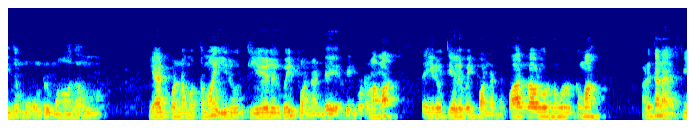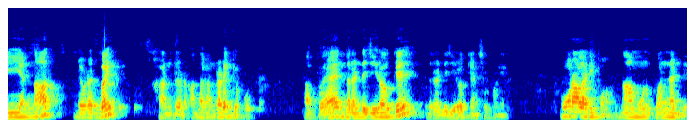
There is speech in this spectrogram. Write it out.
இது மூன்று மாதம். ஆட் பண்ண மொத்தமாக இருபத்தி ஏழு பை பன்னெண்டு அப்படின்னு போட்டுடலாமா? இருபத்தி ஏழு பை பன்னெண்டு. ஃபார்முலாவில் ஒரு நூறு இருக்குமா? அப்படித்தானே? பிஎன்ஆர் டிவைடட் பை ஹண்ட்ரட் அந்த ஹண்ட்ரடை இங்கே போட்டேன் அப்போ இந்த ரெண்டு ஜீரோவுக்கு இந்த ரெண்டு ஜீரோ கேன்சல் பண்ணிடுறேன் மூணால் அடிப்போம். நான் மூணு பன்னெண்டு.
